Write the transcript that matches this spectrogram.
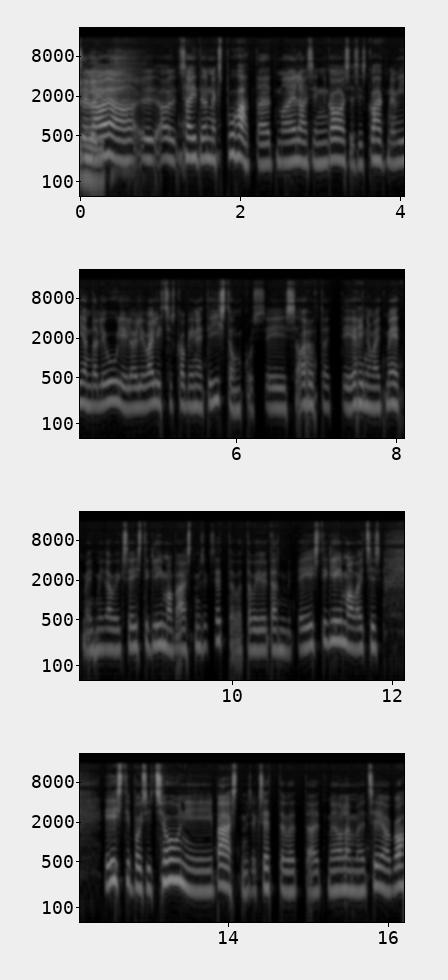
selle midagi. aja said õnneks puhata, et ma elasin kaasa, siis kahekümne viiendal juulil oli valitsuskabineti istung, kus siis arutati erinevaid meetmeid, mida võiks Eesti kliima päästmiseks ette võtta või tähendab, mitte Eesti kliima, vaid siis Eesti positsiooni päästmiseks ette võtta, et me oleme CO2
